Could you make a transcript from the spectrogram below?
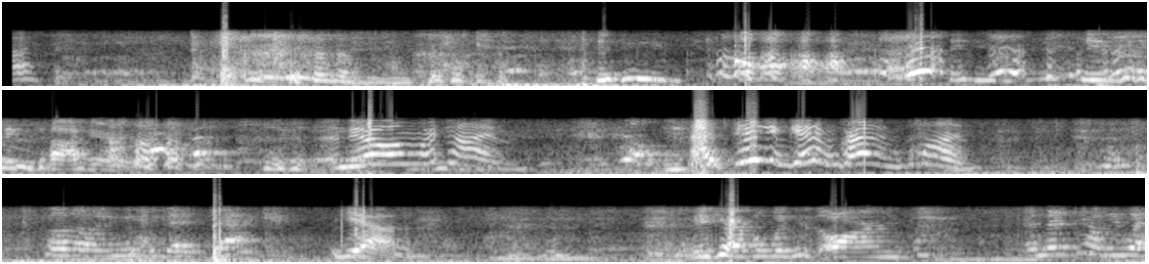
He's getting tired. Do it one more time. Uh, take him, get him, grab him, come on. Hold on, move the bed back. Yeah. Be careful with his arms. And then tell me when,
